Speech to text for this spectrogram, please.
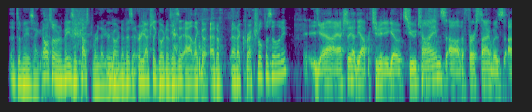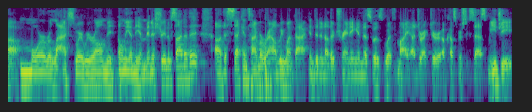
that's amazing. Also, an amazing customer that you're going to visit. Are you actually going to visit at like a, at a at a correctional facility? Yeah, I actually had the opportunity to go two times. Uh, the first time was uh, more relaxed, where we were on the only on the administrative side of it. Uh, the second time around, we went back and did another training, and this was with my uh, director of customer success, Miji,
